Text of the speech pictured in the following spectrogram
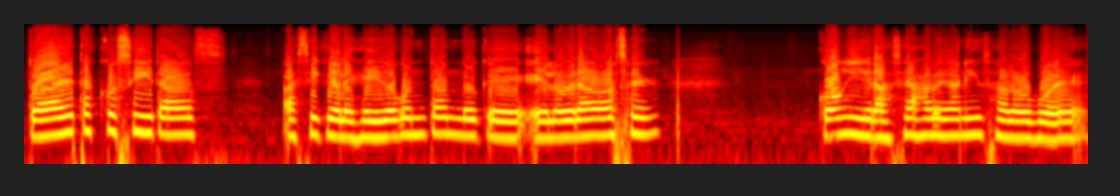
todas estas cositas, así que les he ido contando que he logrado hacer con y gracias a Veganízalo, pues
